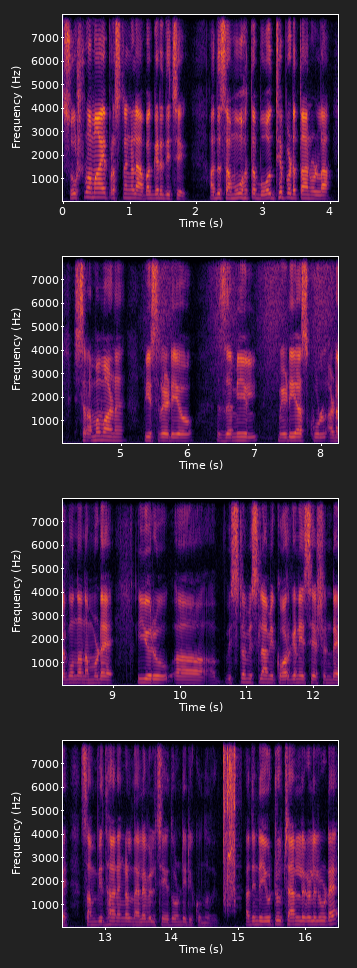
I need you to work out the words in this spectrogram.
സൂക്ഷ്മമായ പ്രശ്നങ്ങളെ അപഗ്രഥിച്ച് അത് സമൂഹത്തെ ബോധ്യപ്പെടുത്താനുള്ള ശ്രമമാണ് peace radio Jameel media school അടങ്ങുന്ന നമ്മുടെ ഈ ഒരു വിസ്റ്റം ഇസ്ലാമിക് ഓർഗനൈസേഷന്റെ സംവിധാനങ്ങൾ നിലവിൽ ചെയ്തുകൊണ്ടിരിക്കുന്നത്. അതിന്റെ യൂട്യൂബ് ചാനലുകളിലൂടെ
